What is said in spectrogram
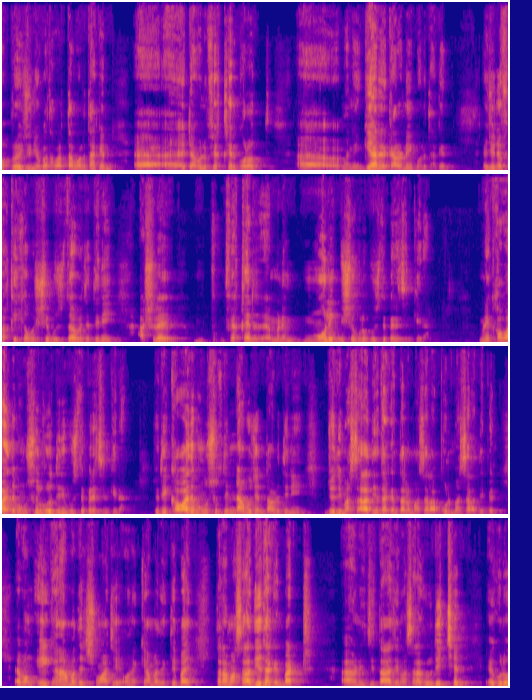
অপ্রয়োজনীয় কথাবার্তা বলে থাকেন। এটা হলো ফেকের গলদ মানে জ্ঞানের কারণেই বলে থাকেন। এই জন্য ফাকিকে অবশ্যই বুঝতে হবে যে তিনি আসলে ফেকের মানে মৌলিক বিষয়গুলো বুঝতে পেরেছেন কিনা। মানে কাওয়ায়দ এবং উসুলগুলো তিনি বুঝতে পেরেছেন কিনা। যদি কাওয়ায়দ এবং উসুল তিনি না বোঝেন, তাহলে তিনি যদি মাসালা দিয়ে থাকেন, তাহলে মাসালা ভুল মাসালা দিবেন। এবং এইখানে আমাদের সমাজে অনেককে আমরা দেখতে পাই, তারা মাসালা দিয়ে থাকেন, বাট যে তারা যে মশলাগুলো দিচ্ছেন, এগুলো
